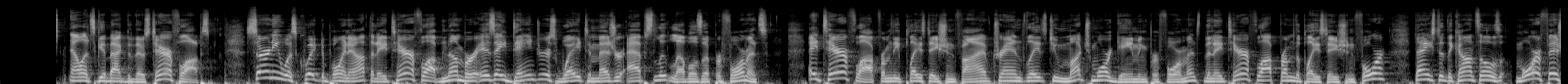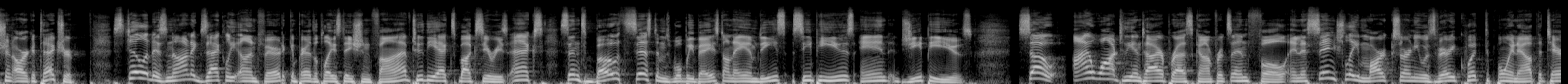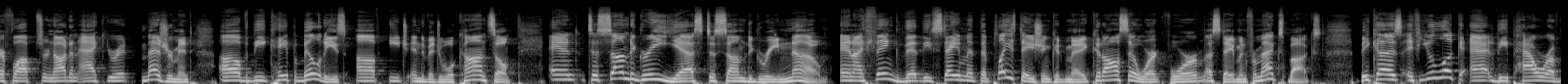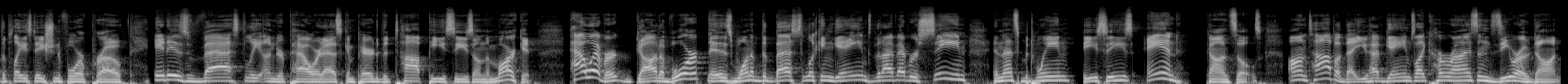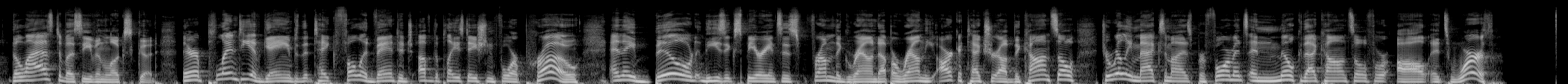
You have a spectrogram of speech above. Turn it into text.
Now let's get back to those teraflops. Cerny was quick to point out that a teraflop number is a dangerous way to measure absolute levels of performance. A teraflop from the PlayStation 5 translates to much more gaming performance than a teraflop from the PlayStation 4, thanks to the console's more efficient architecture. Still, it is not exactly unfair to compare the PlayStation 5 to the Xbox Series X, since both systems will be based on AMD's CPUs and GPUs. So, I watched the entire press conference in full, and essentially, Mark Cerny was very quick to point out that teraflops are not an accurate measurement of the capabilities of each individual console. And to some degree, yes, to some degree, no. And I think that the statement that PlayStation could make could also work for a statement from Xbox. Because if you look at the power of the PlayStation 4 Pro, it is vastly underpowered as compared to the top PCs on the market. However, God of War is one of the best looking games that I've ever seen, and that's between PCs and consoles. On top of that, you have games like Horizon Zero Dawn. The Last of Us even looks good. There are plenty of games that take full advantage of the PlayStation 4 Pro, and they build these experiences from the ground up around the architecture of the console to really maximize performance and milk that console for all it's worth.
